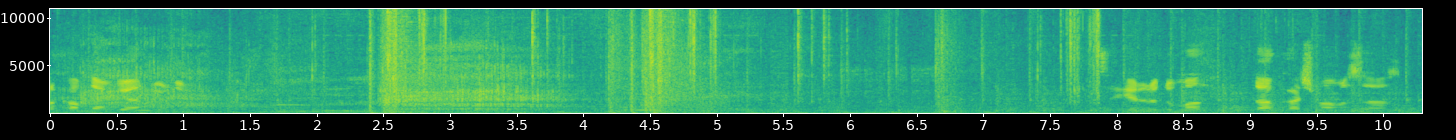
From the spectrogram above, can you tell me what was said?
Arkamdan gelmiyor. Zehirli dumandan kaçmamız lazım.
